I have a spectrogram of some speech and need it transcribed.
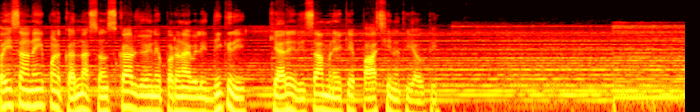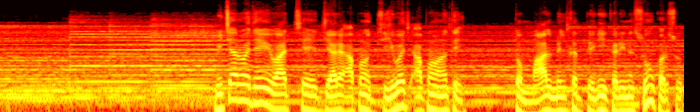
પૈસા નહીં, પણ ઘરના સંસ્કાર જોઈને પરણાવેલી દીકરી ક્યારેય રિસામણે કે પાછી નથી આવતી. વિચારવા જેવી વાત છે, જ્યારે આપણો જીવ જ આપણો નથી, તો માલ મિલકત ભેગી કરીને શું કરશું?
